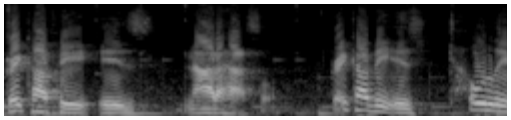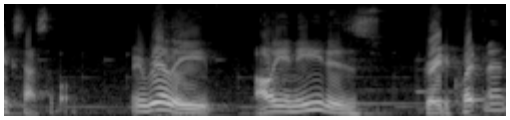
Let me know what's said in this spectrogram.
Great coffee is not a hassle. Great coffee is totally accessible. I mean, really, all you need is great equipment,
